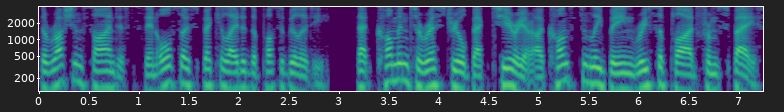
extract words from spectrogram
The Russian scientists then also speculated the possibility that common terrestrial bacteria are constantly being resupplied from space.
